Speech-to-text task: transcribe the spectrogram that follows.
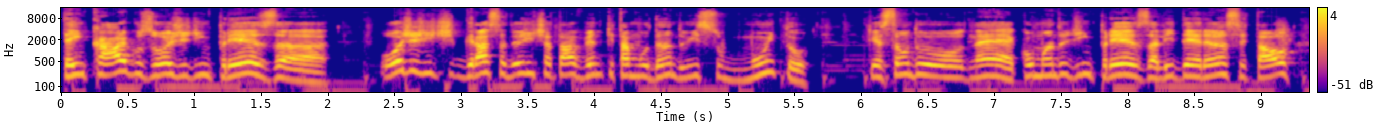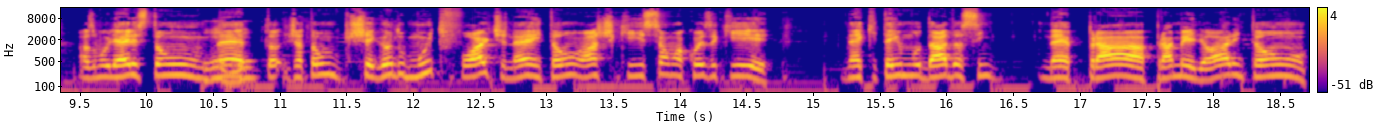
tem cargos hoje de empresa. Hoje a gente, graças a Deus, a gente já tá vendo que tá mudando isso muito. Questão do, né, comando de empresa, liderança e tal. As mulheres estão, né, t- já estão chegando muito forte, né? Então eu acho que isso é uma coisa que, né, que tem mudado assim, né, pra, pra melhor. Então,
